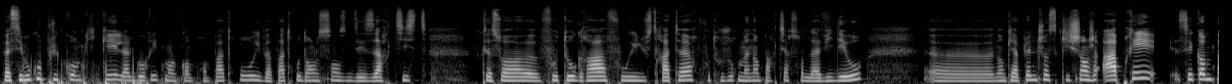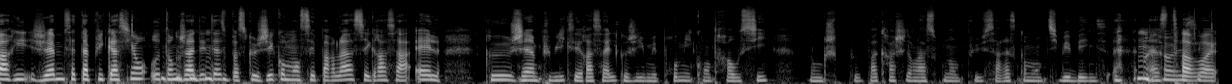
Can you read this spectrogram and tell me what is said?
Enfin, c'est beaucoup plus compliqué. L'algorithme, on le comprend pas trop. Il va pas trop dans le sens des artistes que ce soit euh, photographe ou illustrateur, il faut toujours maintenant partir sur de la vidéo. Euh, donc il y a plein de choses qui changent. Après, c'est comme Paris, j'aime cette application autant que je la déteste parce que j'ai commencé par là. C'est grâce à elle que j'ai un public, c'est grâce à elle que j'ai eu mes premiers contrats aussi. Donc je peux pas cracher dans la soupe non plus. Ça reste comme mon petit bébé Insta. ouais,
